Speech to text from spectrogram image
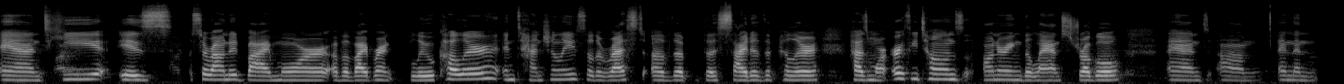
and he is surrounded by more of a vibrant blue color intentionally so the rest of the, the side of the pillar has more earthy tones honoring the land struggle and um, and then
